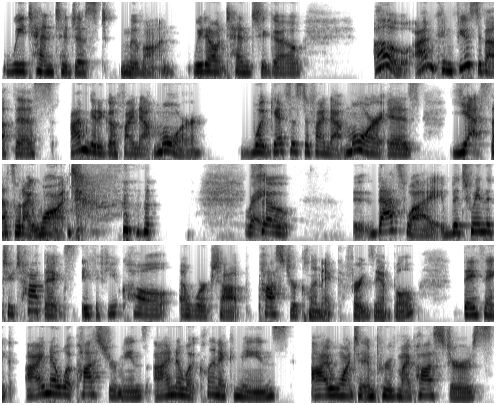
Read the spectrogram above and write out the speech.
we tend to just move on. We don't tend to go, oh, I'm confused about this. I'm going to go find out more. What gets us to find out more is, yes, that's what I want. right. So uh, that's why between the two topics, if, if you call a workshop posture clinic, for example, they think, I know what posture means, I know what clinic means, I want to improve my postures.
